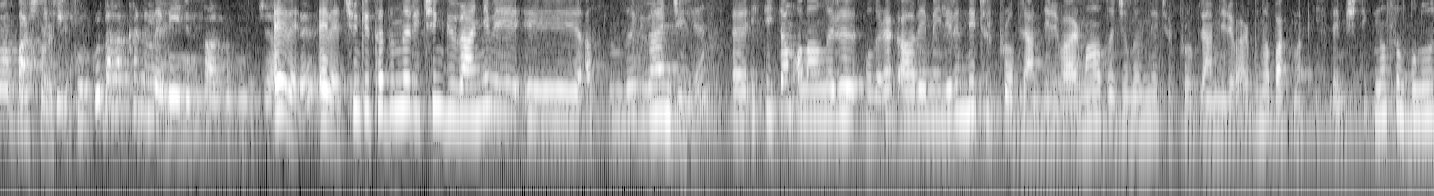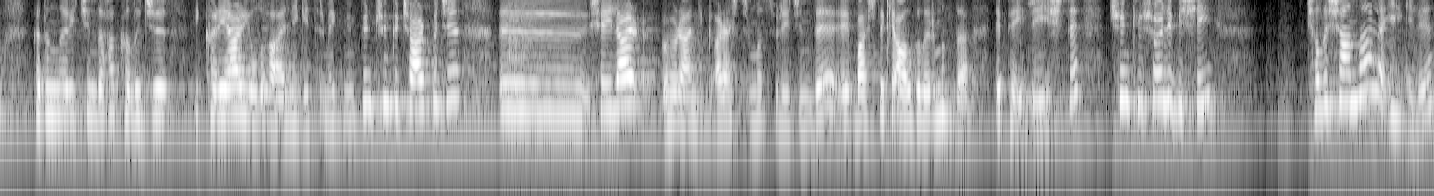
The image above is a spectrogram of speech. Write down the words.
zaman baştaki kurgu daha kadın emeğinin fazla bulacağı. Evet, evet. Çünkü kadınlar için güvenli ve e, aslında güvenceli e, istihdam alanları olarak AVM'lerin ne tür problemleri var, mağazacılığın ne tür problemleri var buna bakmak istemiştik. Nasıl bunu kadınlar için daha kalıcı bir kariyer yolu haline getirmek mümkün? Çünkü çarpıcı e, şeyler öğrendik araştırma sürecinde. E, baştaki algılarımız da epey değişti. Çünkü şöyle bir şey, çalışanlarla ilgili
